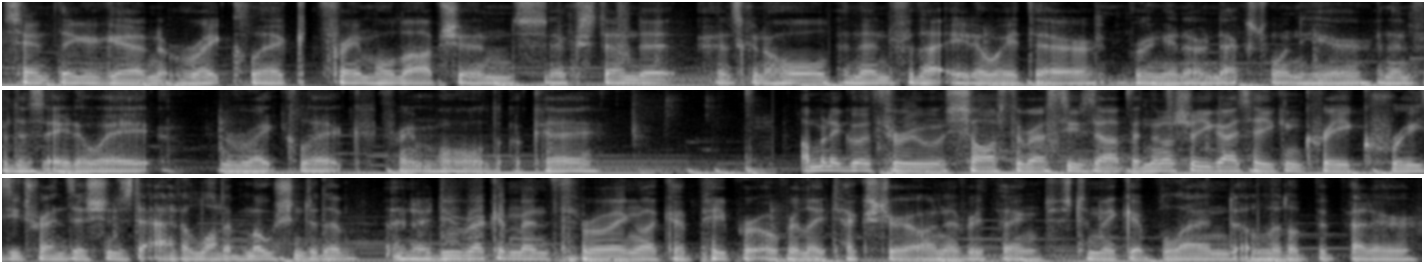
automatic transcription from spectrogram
same thing again, right click, frame hold options, extend it, and it's gonna hold. And then for that 808 there, bring in our next one here. And then for this 808, right click, frame hold, okay. I'm to go through, sauce the rest of these up, and then I'll show you guys how you can create crazy transitions to add a lot of motion to them. And I do recommend throwing like a paper overlay texture on everything just to make it blend a little bit better.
